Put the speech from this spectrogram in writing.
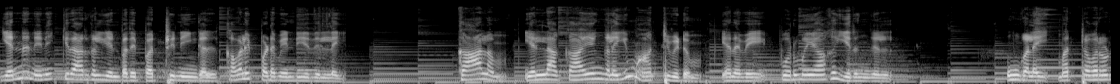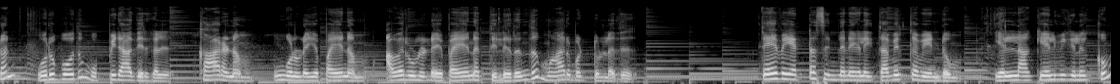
என்ன நினைக்கிறார்கள் என்பதை பற்றி நீங்கள் கவலைப்பட வேண்டியதில்லை. காலம் எல்லா காயங்களையும் ஆற்றிவிடும். எனவே பொறுமையாக இருங்கள். உங்களை மற்றவருடன் ஒருபோதும் ஒப்பிடாதீர்கள். காரணம் உங்களுடைய பயணம் அவர்களுடைய பயணத்திலிருந்து மாறுபட்டுள்ளது. தேவையற்ற சிந்தனைகளை தவிர்க்க வேண்டும். எல்லா கேள்விகளுக்கும்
